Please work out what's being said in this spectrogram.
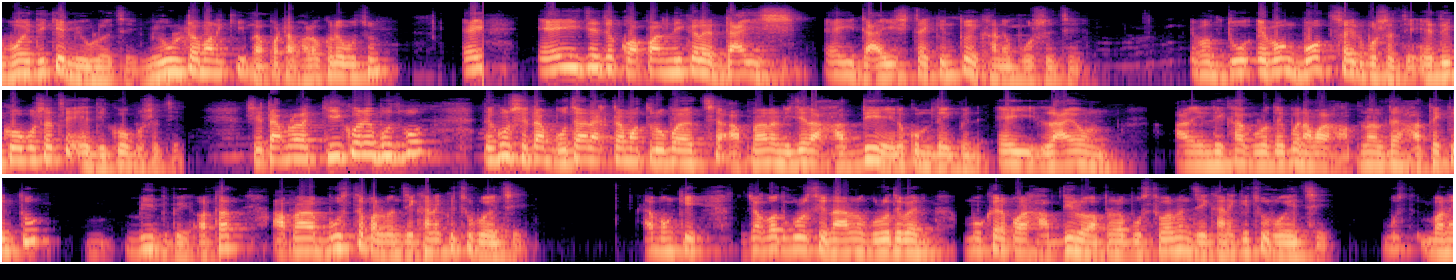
উভয় দিকে মিউল হয়েছে। মিউলটা মানে কি? ব্যাপারটা ভালো করে বুঝুন। এই এই যে যে কপার নিকেলের ডাইস এই ডাইসটা কিন্তু এখানে বসেছে। এবং দু, এবং বোথ সাইড বসেছে, এদিকেও বসেছে এদিকেও বসেছে। সেটা আপনারা কি করে বুঝব? দেখুন, সেটা বোঝার একটা মাত্র উপায় হচ্ছে, আপনারা নিজেরা হাত দিয়ে এরকম দেখবেন। এই লায়ন আর এই লেখাগুলো দেখবেন, আমার আপনাদের হাতে কিন্তু বিঁধবে। অর্থাৎ আপনারা বুঝতে পারবেন যেখানে কিছু রয়েছে। এবং কি জগৎগুরু শ্রী নারায়ণ গুরুদেবের মুখের পর হাত দিলেও আপনারা বুঝতে পারবেন যে এখানে কিছু রয়েছে। মানে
